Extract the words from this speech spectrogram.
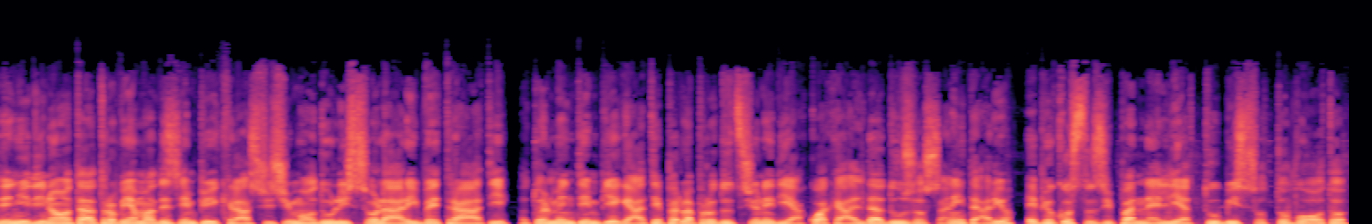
Degni di nota troviamo ad esempio i classici moduli solari vetrati, attualmente impiegati per la produzione di acqua calda ad uso sanitario e più costosi pannelli a tubi sottovuoto,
